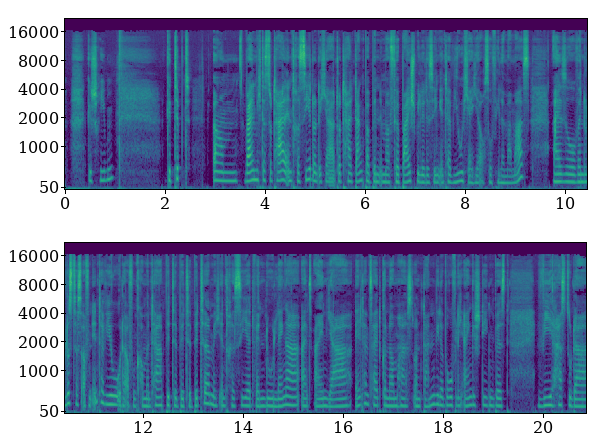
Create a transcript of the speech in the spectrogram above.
geschrieben, getippt ähm, weil mich das total interessiert und ich ja total dankbar bin immer für Beispiele. Deswegen interviewe ich ja hier auch so viele Mamas. Also, wenn du Lust hast auf ein Interview oder auf einen Kommentar, bitte, bitte, bitte. Mich interessiert, wenn du länger als ein Jahr Elternzeit genommen hast und dann wieder beruflich eingestiegen bist, wie hast du da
